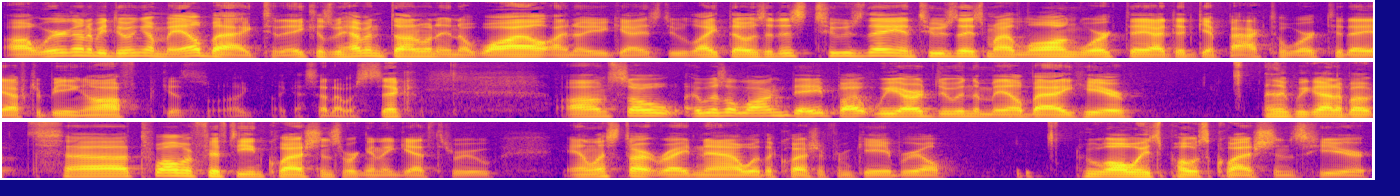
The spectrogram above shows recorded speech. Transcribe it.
Uh, we're going to be doing a mailbag today because we haven't done one in a while. I know you guys do like those. It is Tuesday, and Tuesday's my long work day. I did get back to work today after being off because, like, like I said, I was sick. Um, so it was a long day, but we are doing the mailbag here. I think we got about uh, 12 or 15 questions we're going to get through. And let's start right now with a question from Gabriel, who always posts questions here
